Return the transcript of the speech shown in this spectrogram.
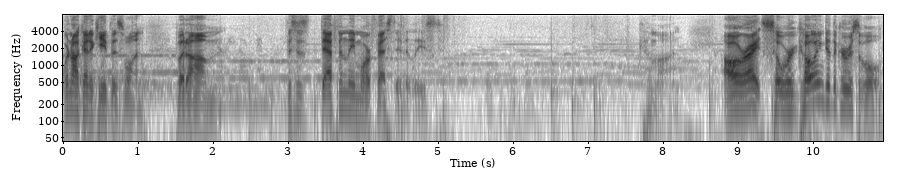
We're not gonna keep this one, but um, this is definitely more festive at least. Come on. Alright, so we're going to the Crucible.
